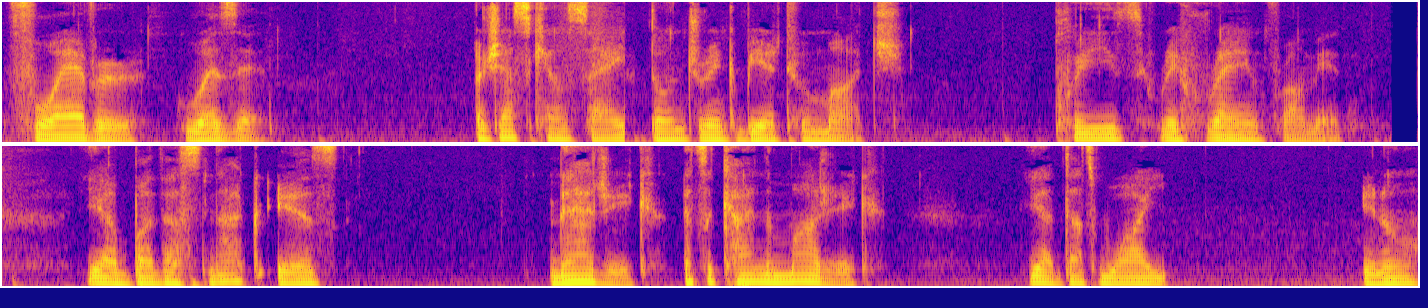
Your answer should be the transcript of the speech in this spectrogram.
forever with it. I just can say don't drink beer too much. Please refrain from it. Yeah, but the snack is magic. It's a kind of magic. Yeah, that's why, you know.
